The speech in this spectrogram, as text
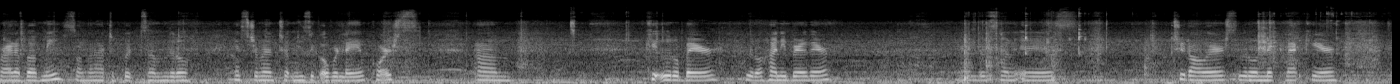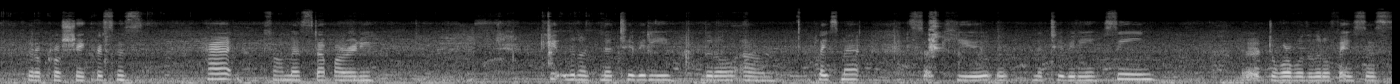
right above me. So I'm gonna have to put some little instrumental music overlay, of course. Um, cute little bear, little honey bear there. And this one is $2, little knickknack here. Little crochet Christmas hat. It's all messed up already. Cute little nativity, little um, placemat. So cute, little nativity scene. They're adorable, the little faces.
